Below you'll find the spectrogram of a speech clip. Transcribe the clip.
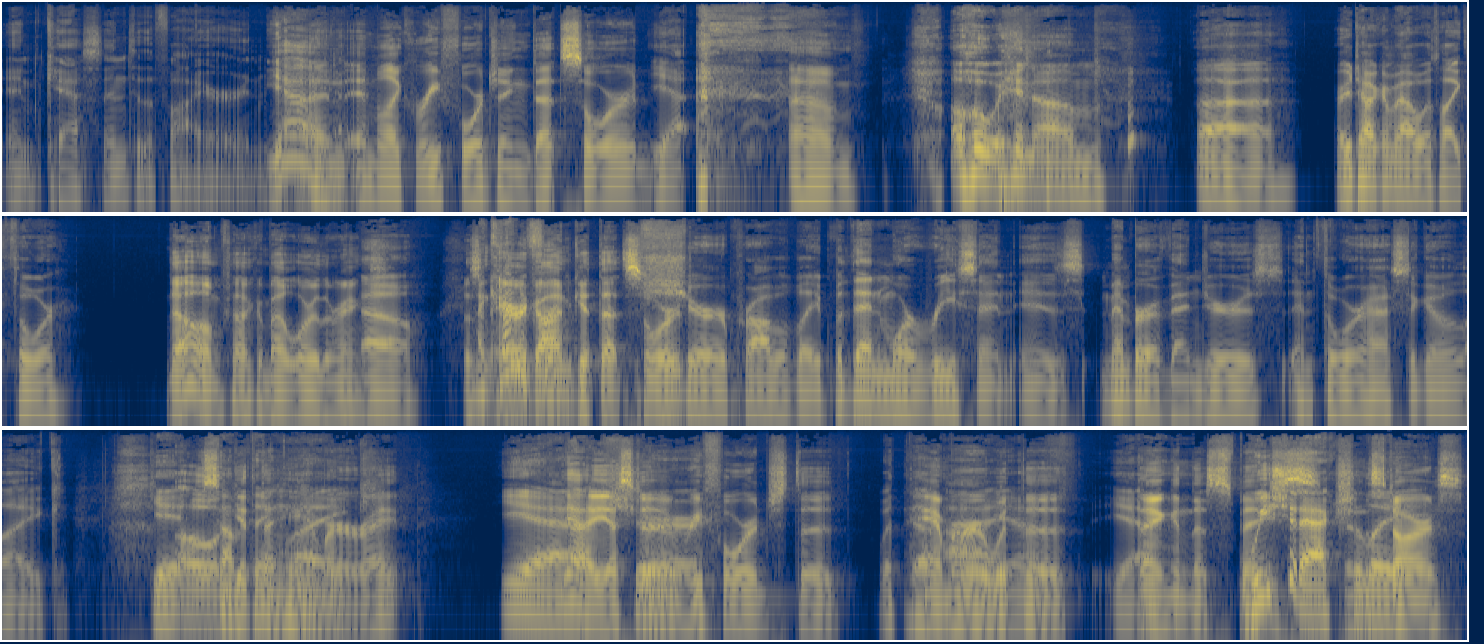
and cast into the fire and yeah, and and like reforging that sword. yeah. Um, oh, and um, uh, are you talking about with like Thor? no, I'm talking about Lord of the Rings. Oh, Doesn't Aragorn forg- get that sword? Sure, probably. But then more recent is remember Avengers and Thor has to go like get oh, and get the hammer, like, right? Yeah, yeah, he has sure. to reforge the with the hammer eye with of- the yeah. thing in the space. We should and the actually- stars.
